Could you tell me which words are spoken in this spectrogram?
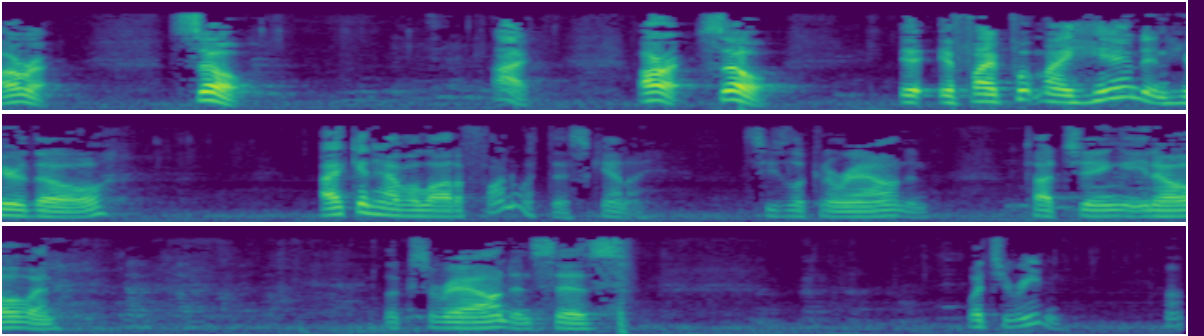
All right. So, hi. All right. So, if I put my hand in here, though, I can have a lot of fun with this, can't I? So he's looking around and touching, you know, and looks around and says, what you reading? Huh?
